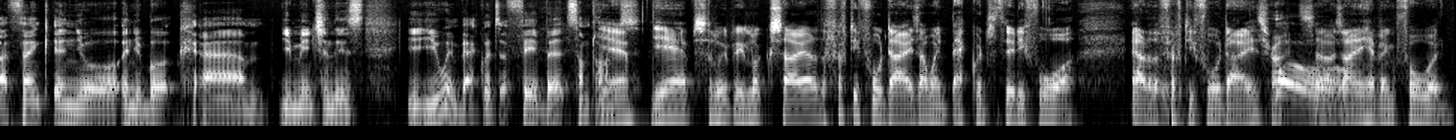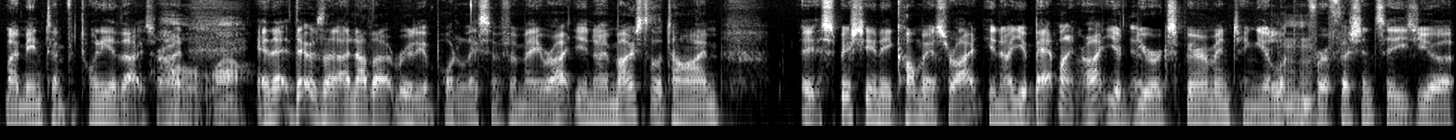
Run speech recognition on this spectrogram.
I think in your in your book um, you mentioned there's you, you went backwards a fair bit sometimes. Yeah, sometimes. yeah, absolutely. Look, so out of the 54 days, I went backwards 34 out of the 54 days, right? So I was only having forward momentum for 20 of those, right? Oh, wow. And that, that was a, another really important lesson for me, right? You know, most of the time, especially in e-commerce, right? You know, you're battling, right? You're, Yeah. you're experimenting. You're looking mm-hmm. for efficiencies. You're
